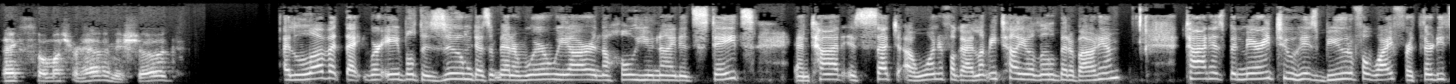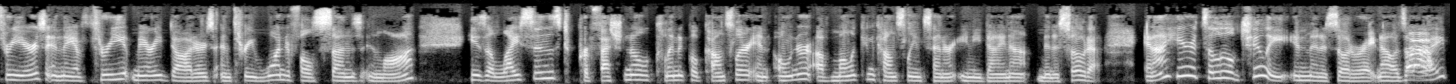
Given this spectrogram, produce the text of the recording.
Thanks so much for having me, Shug. I love it that we're able to Zoom, doesn't matter where we are in the whole United States. And Todd is such a wonderful guy. Let me tell you a little bit about him. Todd has been married to his beautiful wife for 33 years, and they have three married daughters and three wonderful sons in law. He's a licensed professional clinical counselor and owner of Mulliken Counseling Center in Edina, Minnesota. And I hear it's a little chilly in Minnesota right now. Is that ah. right?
